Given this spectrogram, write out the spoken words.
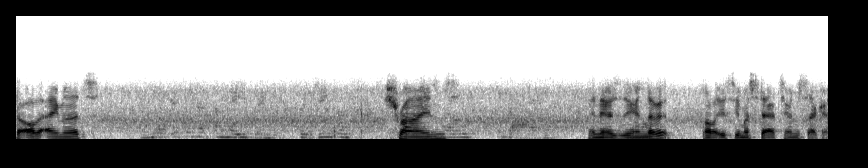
Got all the amulets. Shrines. And there's the end of it. I'll let you see my stats here in a second.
